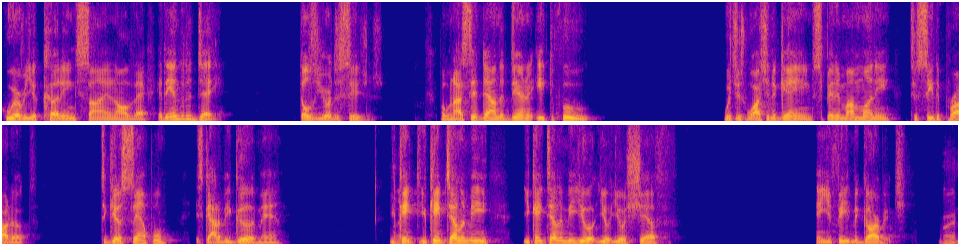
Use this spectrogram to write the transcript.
whoever you're cutting, signing, all that. At the end of the day, those are your decisions. But when I sit down to dinner, eat the food, which is watching the game, spending my money to see the product, to get a sample, it's got to be good, man. You can't you can't telling me you can't telling me you're you're, you're a chef and you feed me garbage. Right.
